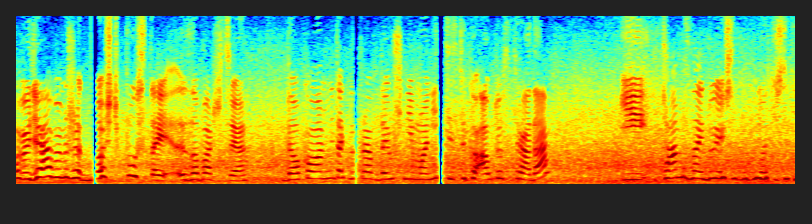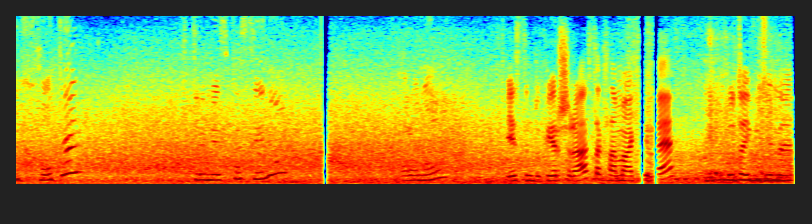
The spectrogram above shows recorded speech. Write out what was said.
powiedziałabym, że dość pustej. Zobaczcie, dookoła mnie tak naprawdę już nie ma nic, jest tylko autostrada i tam znajduje się w ogóle jakiś taki hotel, w którym jest kasyno. Don't know. Jestem tu pierwszy raz, tak samo jak wy. Tutaj widzimy,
